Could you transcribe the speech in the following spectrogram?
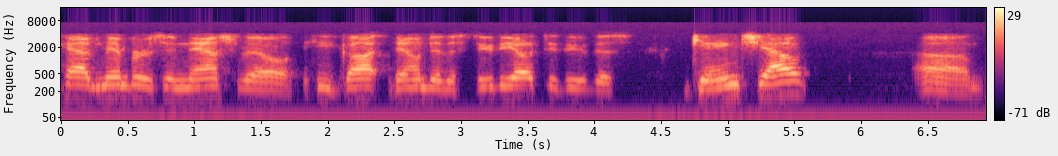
had members in Nashville, he got down to the studio to do this gang shout. Um,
